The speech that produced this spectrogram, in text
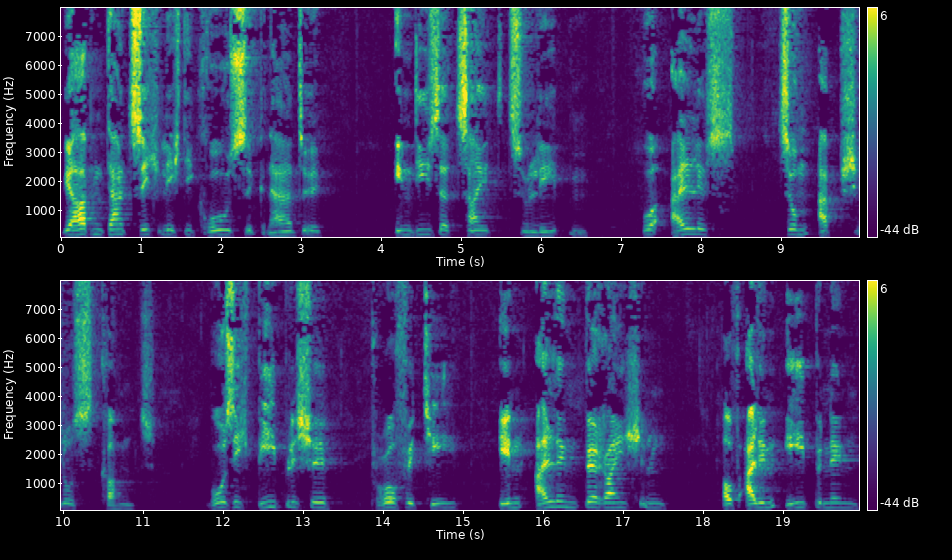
wir haben tatsächlich die große Gnade, in dieser Zeit zu leben, wo alles zum Abschluss kommt, wo sich biblische Prophetie in allen Bereichen, auf allen Ebenen,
